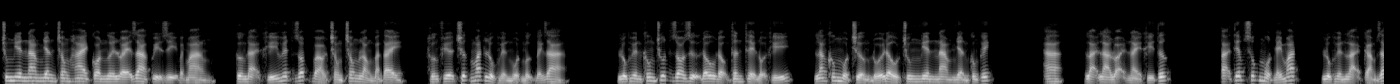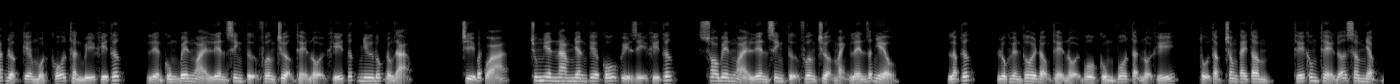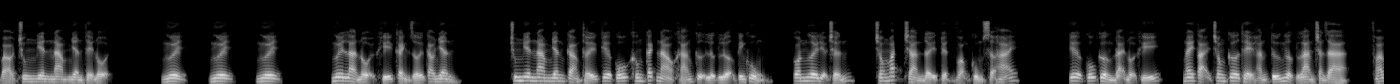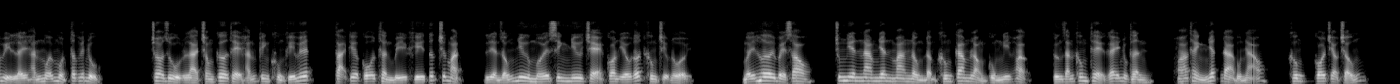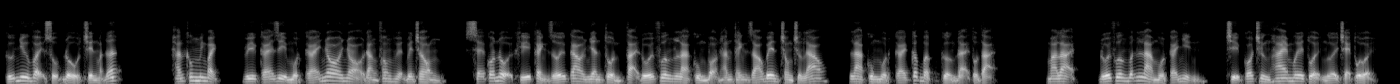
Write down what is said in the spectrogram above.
trung niên nam nhân trong hai con ngươi lóe ra quỷ dị bạch mang, cường đại khí huyết rót vào trong trong lòng bàn tay, hướng phía trước mắt lục huyền một mực đánh ra. Lục huyền không chút do dự đâu động thân thể nội khí, lăng không một trưởng đối đầu trung niên nam nhân công kích. A, lại là loại này khí tức. Tại tiếp xúc một nháy mắt, lục huyền lại cảm giác được kia một cỗ thần bí khí tức, liền cùng bên ngoài liên sinh tự phương trượng thể nội khí tức như lúc đồng dạng. Chỉ bất quá, trung niên nam nhân kia cỗ quỷ dị khí tức, so bên ngoài liên sinh tự phương trượng mạnh lên rất nhiều. Lập tức, lục huyền thôi động thể nội vô cùng vô tận nội khí, tụ tập trong tay tâm, thế không thể đỡ xâm nhập vào trung niên nam nhân thể nội ngươi ngươi ngươi. Ngươi là nội khí cảnh giới cao nhân. Trung niên nam nhân cảm thấy kia cố không cách nào kháng cự lực lượng kinh khủng, con ngươi địa chấn, trong mắt tràn đầy tuyệt vọng cùng sợ hãi. Kia cố cường đại nội khí, ngay tại trong cơ thể hắn tứ ngược lan tràn ra, phá hủy lấy hắn mỗi một tấc huyết đủ. cho dù là trong cơ thể hắn kinh khủng khí huyết, tại kia cố thần bí khí tức trước mặt, liền giống như mới sinh như trẻ con yếu ớt không chịu nổi. Mấy hơi về sau, trung niên nam nhân mang nồng đậm không cam lòng cùng nghĩ hoặc, cứng rắn không thể gây nhục thân, hóa thành nhất đà bùn não, không có trèo trống, cứ như vậy sụp đổ trên mặt đất hắn không minh bạch, vì cái gì một cái nho nhỏ đằng phong huyện bên trong sẽ có nội khí cảnh giới cao nhân tồn tại, đối phương là cùng bọn hắn thánh giáo bên trong trường lão, là cùng một cái cấp bậc cường đại tồn tại. Mà lại, đối phương vẫn là một cái nhìn, chỉ có chừng hai mươi tuổi người trẻ tuổi.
